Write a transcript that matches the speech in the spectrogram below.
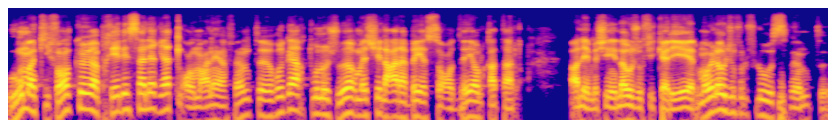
وهما qui font que après les salaires يطلعوا معناها فهمت regarde tous nos joueurs ماشي العربيه السعوديه والقطر عليه ماشي يلوجوا في كارير ما يلوجوا في الفلوس فهمت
